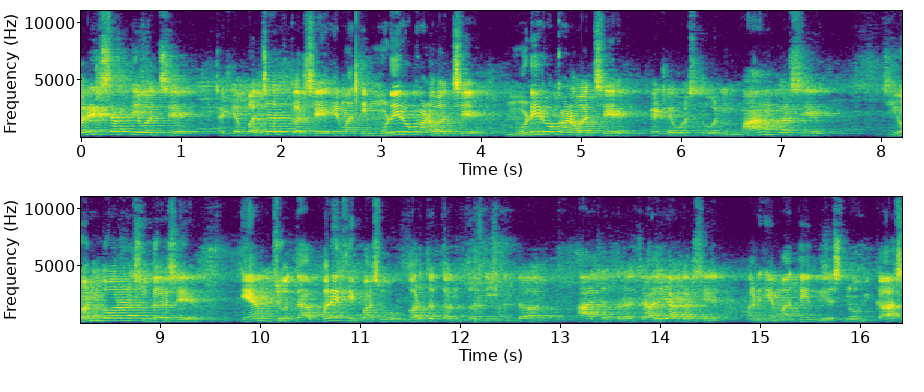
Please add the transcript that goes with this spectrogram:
ખરીદ શક્તિ વધશે, એટલે બચત કરશે, એમાંથી મૂડીરોકાણ વધશે મૂડીરોકાણ વધશે, એટલે વસ્તુઓની માંગ કરશે, જીવન ધોરણ સુધરશે, એમ જોતા ફરીથી પાછું અર્થતંત્રની અંદર આ ચક્ર ચાલ્યા કરશે અને એમાંથી દેશનો વિકાસ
